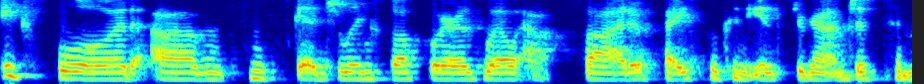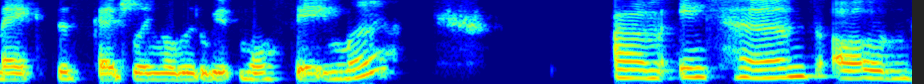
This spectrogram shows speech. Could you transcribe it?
explored um, some scheduling software as well outside of Facebook and Instagram just to make the scheduling a little bit more seamless. Um, in terms of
